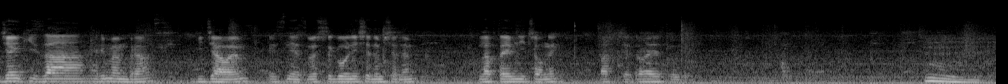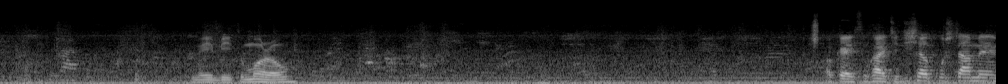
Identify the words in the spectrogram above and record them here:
dzięki za remembrance. Widziałem, jest niezłe, szczególnie 7-7 dla wtajemniczonych. Patrzcie, trochę jest ludzi. Hmm. Maybe tomorrow. Okej, słuchajcie, dzisiaj odpuszczamy,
